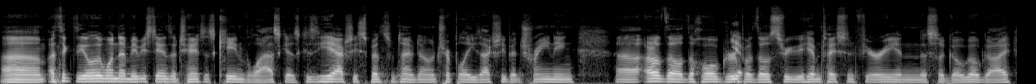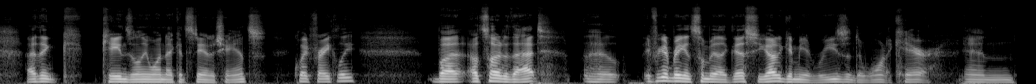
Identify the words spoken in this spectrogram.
Um, I think the only one that maybe stands a chance is Cain Velasquez because he actually spent some time down in AAA. He's actually been training. Uh, out of the whole group Yep. of those three, him, Tyson Fury, and this Go guy, I think Cain's the only one that could stand a chance, quite frankly. But outside of that, uh, if you're gonna bring in somebody like this, you got to give me a reason to want to care, and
